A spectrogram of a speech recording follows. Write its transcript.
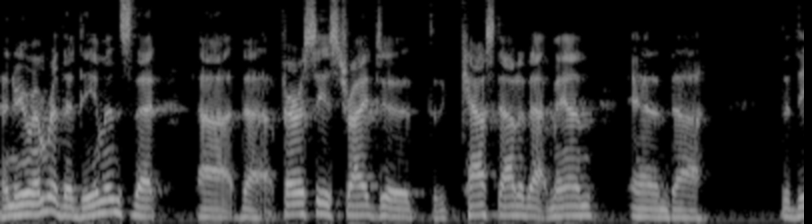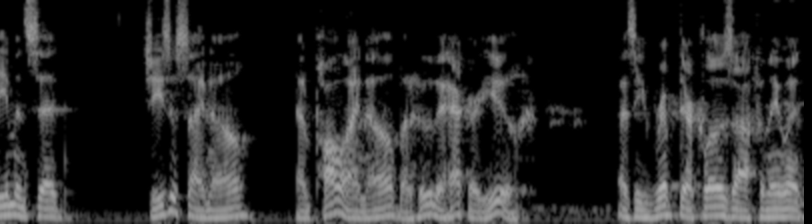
And you remember the demons that uh, the Pharisees tried to, to cast out of that man, and uh, the demon said, Jesus I know, and Paul I know, but who the heck are you? As he ripped their clothes off and they went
